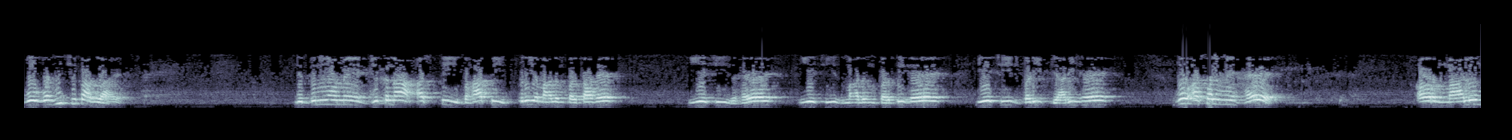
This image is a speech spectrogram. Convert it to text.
वो वही छिपा हुआ है। जो दुनिया में जितना अस्थि, भांति, प्रिय मालूम पड़ता है, ये चीज़ है, ये चीज़ मालूम पड़ती है, ये चीज़ बड़ी प्यारी है, वो असल में है। और मालूम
